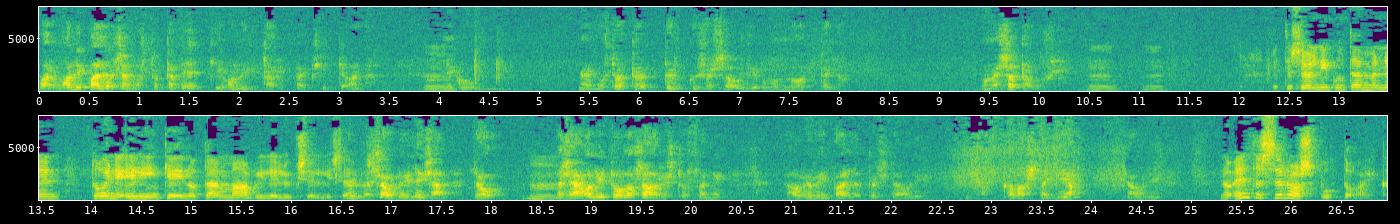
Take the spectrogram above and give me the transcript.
varmaan oli paljon semmoista, että vietiin omiin tarpeeksi sitten aina. Mm. Niin kuin, mä muistan, että Tylkkysessä oli ollut nuotta ja monessa talossa. Mm, mm. Että se oli niin kuin tämmöinen toinen elinkeino tämän maanviljelyksen lisäksi. Kyllä se oli lisänä, joo. Mm. Ja sehän oli tuolla saaristossa, niin oli hyvin paljon, että sitä oli kalastajia. Ja oli, No entäs se rospuuttoaika?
